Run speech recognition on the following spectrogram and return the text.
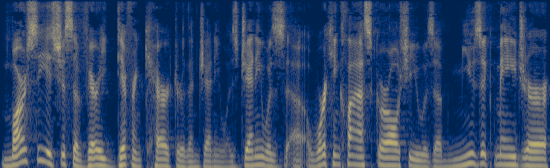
Marcy is just a very different character than Jenny was. Jenny was a working class girl. She was a music major.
